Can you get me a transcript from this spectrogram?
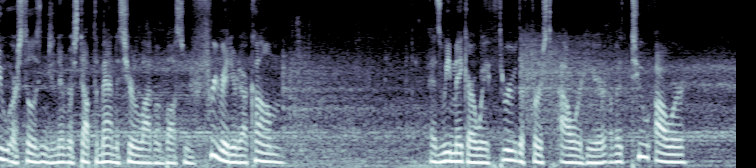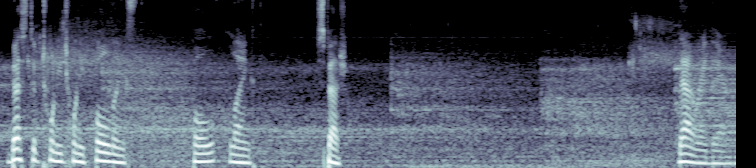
You are still listening to Never Stop the Madness here live on BostonFreeRadio.com as we make our way through the first hour here of a two-hour Best of 2020 full length full length special. That right there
